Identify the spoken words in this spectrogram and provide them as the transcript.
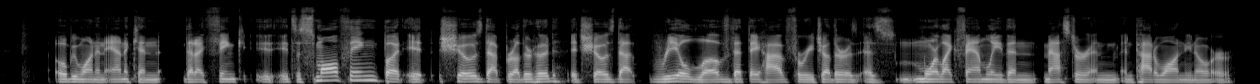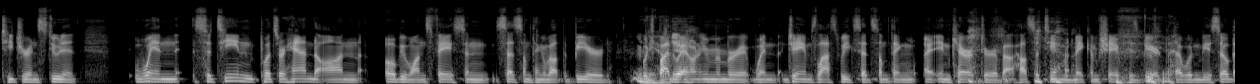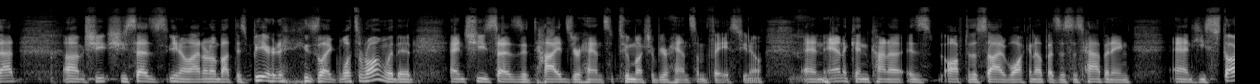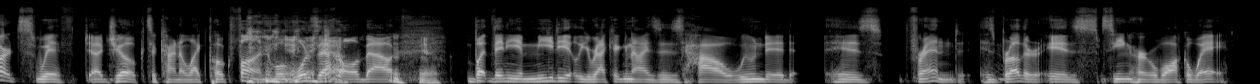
Obi-Wan and Anakin that I think i- it's a small thing, but it shows that brotherhood. It shows that real love that they have for each other as, as more like family than master and, and Padawan, you know, or teacher and student. When Satine puts her hand on Obi Wan's face and says something about the beard. Which, by the way, I don't even remember it when James last week said something uh, in character about how Satine would make him shave his beard, but that wouldn't be so bad. Um, she she says, you know, I don't know about this beard. He's like, what's wrong with it? And she says it hides your handsome too much of your handsome face, you know. And Anakin kind of is off to the side, walking up as this is happening, and he starts with a joke to kind of like poke fun. Well, what is that all about? Yeah. but then he immediately recognizes how wounded his friend, his hmm. brother, is seeing her walk away.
